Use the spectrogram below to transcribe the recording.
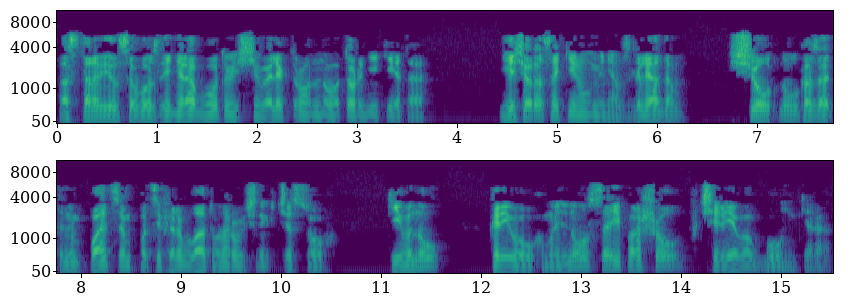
Остановился возле неработающего электронного турникета. Еще раз окинул меня взглядом, щелкнул указательным пальцем по циферблату наручных часов, кивнул, криво ухмыльнулся и прошел в чрево бункера.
